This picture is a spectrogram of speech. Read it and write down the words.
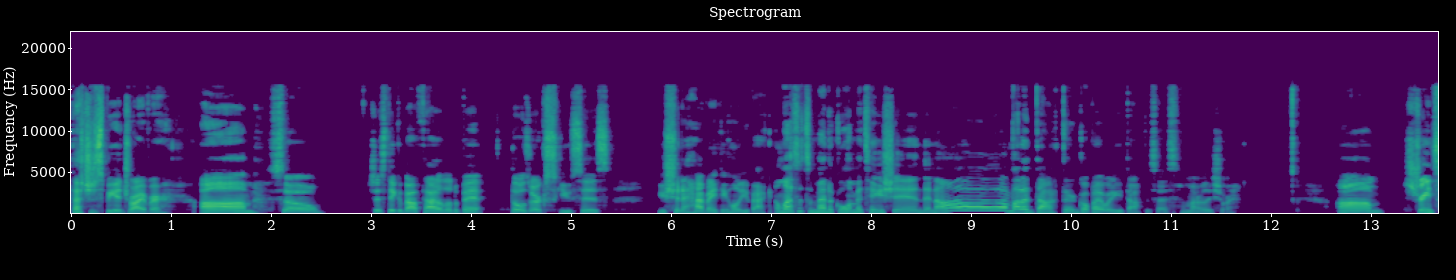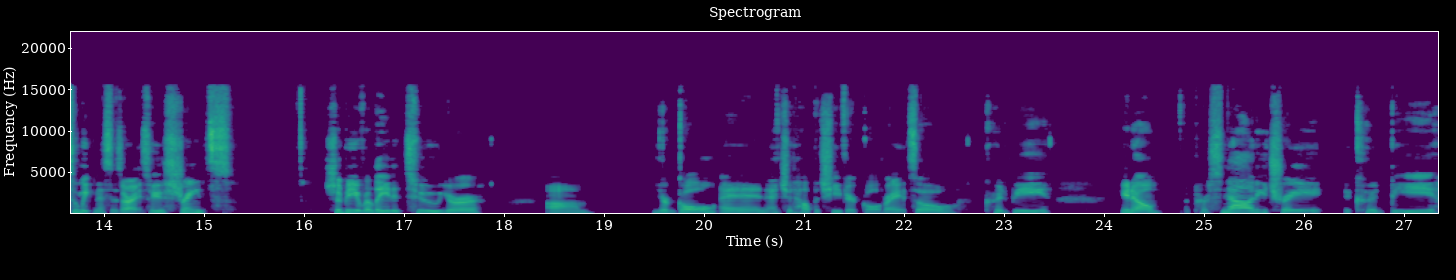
that should just be a driver. Um, so just think about that a little bit. Those are excuses. You shouldn't have anything hold you back. Unless it's a medical limitation, then oh, I'm not a doctor. Go by what your doctor says. I'm not really sure. Um, strengths and weaknesses. All right. So your strengths should be related to your um your goal and it should help achieve your goal, right? So could be, you know, a personality trait. It could be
